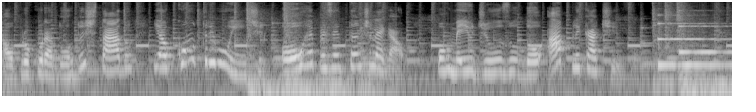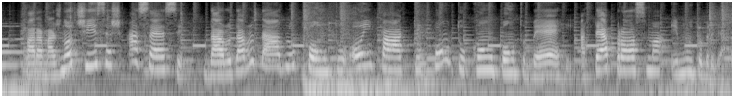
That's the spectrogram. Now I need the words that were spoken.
ao procurador do Estado e ao contribuinte ou representante legal, por meio de uso do aplicativo. Para mais notícias, acesse www.oimpacto.com.br. Até a próxima e muito obrigada.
